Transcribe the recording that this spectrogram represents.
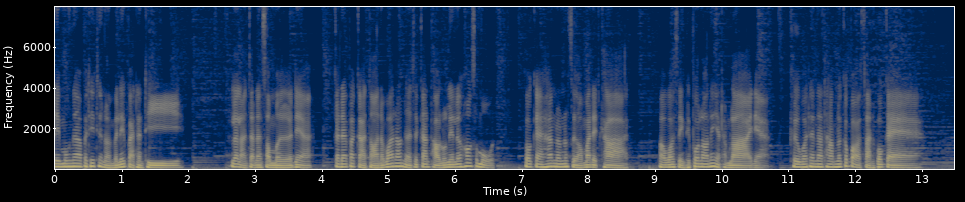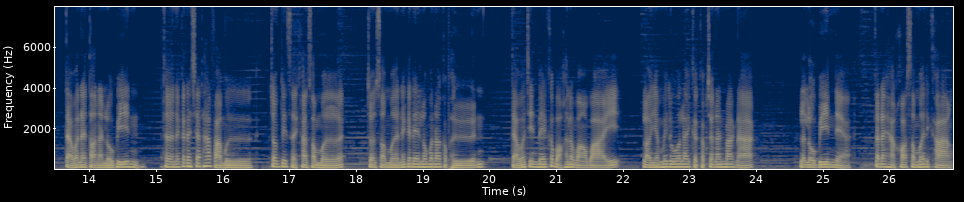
เลยมุ่งหน้าไปที่ถนนหมายเลขแปดทันที และหลังจากนั้นซอมเมอร์เนี่ยก็ได้ประกาศต่อนะว่านอกเหนือจากการเผาโรงเรียนและห้องสมุดพวกแกห้ามนำหนังสือออกมาเด็ดขาด เพราะว่าสิ่งที่พวกเราเนี่ยอยากทำลายเนี่ย คือวัฒนธรรมและก็ประวัติศารพวกแก แต่ว่าในตอนนั้นโรบิน เธอนั้นก็ได้ใช้ท่าฝ่ามือโจมตีใส่คานซอมเมอร์จนซอมเมอร์นั้นก็ได้ลงมานอนกับพื้น แต่ว่าจินเบก็บอกให้ระวังไว้ เรายังไม่รู้อะไรเกี่ยวกับเจ้านั้นมากนัก และโรบินเนี่ยก็ได้หักคอซอมเมอร์อีกครั้ง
